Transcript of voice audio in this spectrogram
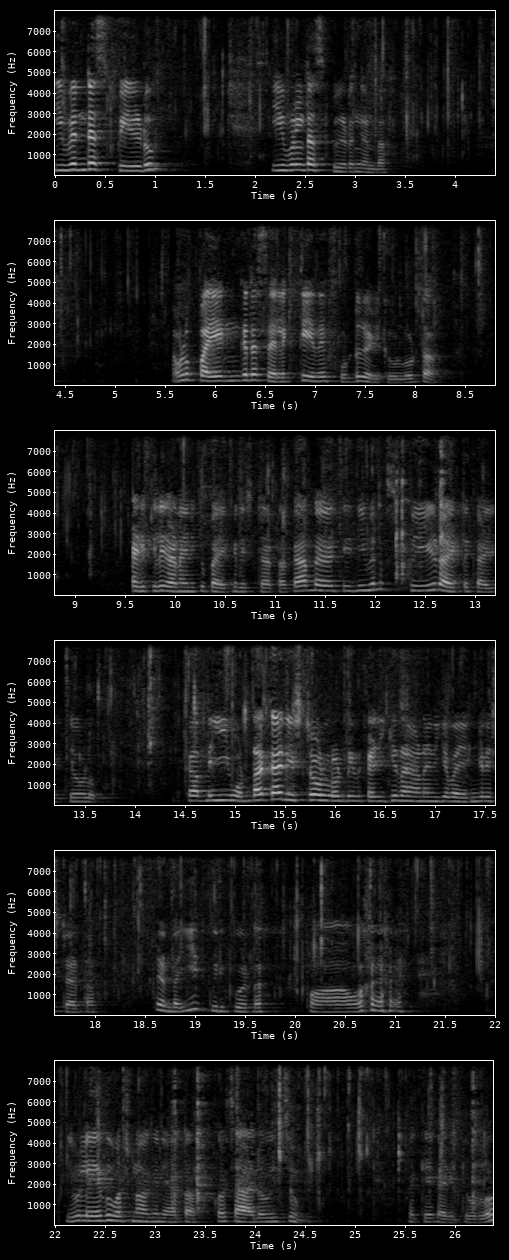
ഇവന്റെ സ്പീഡും ഇവളുടെ സ്പീഡും കണ്ടോ? അവൾ ഭയങ്കര സെലക്ട് ചെയ്തേ ഫുഡ് കഴിക്കുള്ളൂ കേട്ടോ. കഴിക്കൽ കാണാൻ എനിക്ക് ഭയങ്കര ഇഷ്ടമാട്ടോ കാരണം ഇവന് സ്പീഡായിട്ട് കഴിച്ചോളും. കാരണം ഈ ഉണ്ടാക്കാൻ ഇഷ്ടമുള്ളതുകൊണ്ട് ഇത് കഴിക്കുന്നതാണ് എനിക്ക് ഭയങ്കര ഇഷ്ടമാട്ടോ ഇതുണ്ടോ ഈ കുരിപ്പ് കേട്ടോ പാവ. ഇവൾ ഏത് ഭക്ഷണം അങ്ങനെയാട്ടോ. കുറച്ച് ആലോചിച്ചും ഒക്കെ കഴിക്കുള്ളൂ.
